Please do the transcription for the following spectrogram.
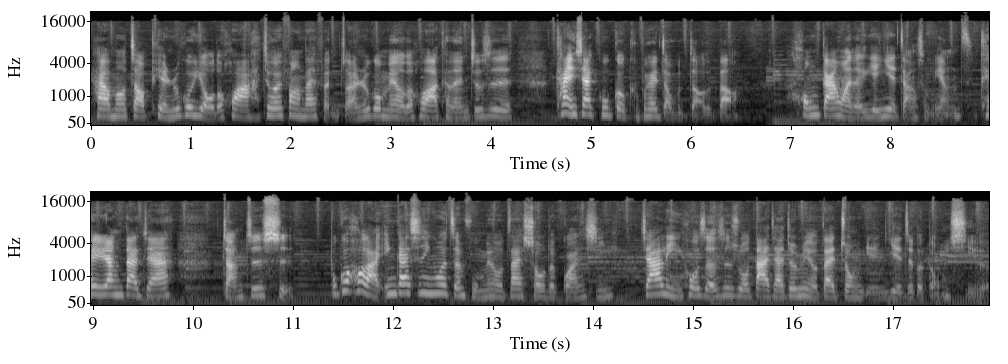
还有没有照片，如果有的话就会放在粉砖；如果没有的话，可能就是看一下 Google 可不可以找不找得到烘干完的烟叶长什么样子，可以让大家长知识。不过后来应该是因为政府没有在收的关系，家里或者是说大家就没有在种烟叶这个东西了。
